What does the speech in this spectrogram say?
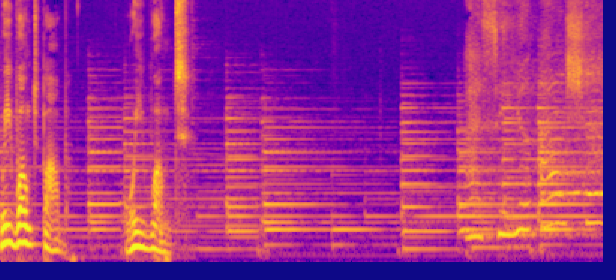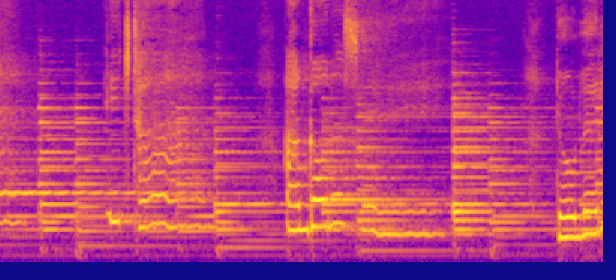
We won't, Bob. We won't. I'm gonna say, don't let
